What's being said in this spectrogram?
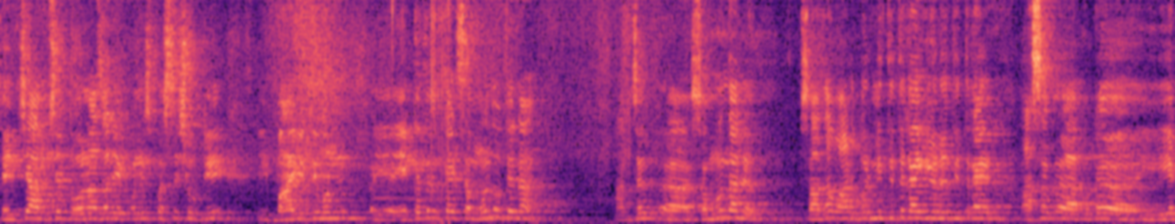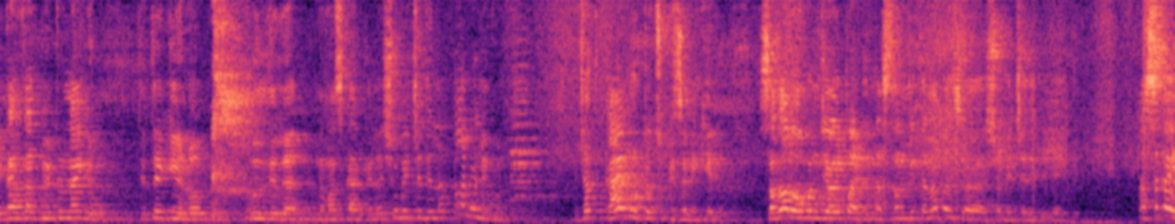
त्यांचे आमचे दोन हजार एकोणीसपासून शेवटी महायुती म्हणून एकत्रित काही संबंध होते ना? आमचे संबंध आले. होते. साधा वाढभर मी तिथं काय गेलो तिथं काय असं कुठं एकांतात भेटून नाही गेलो. तिथे गेलो फुल दिलं नमस्कार केलं शुभेच्छा दिलं आलो निघून. ह्याच्यात काय मोठं चुकीचं मी केलं? सदाभाऊ पण ज्यावेळी पाठीत नसताना मी त्यांना पण शुभेच्छा दिलेली आहे असं काय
